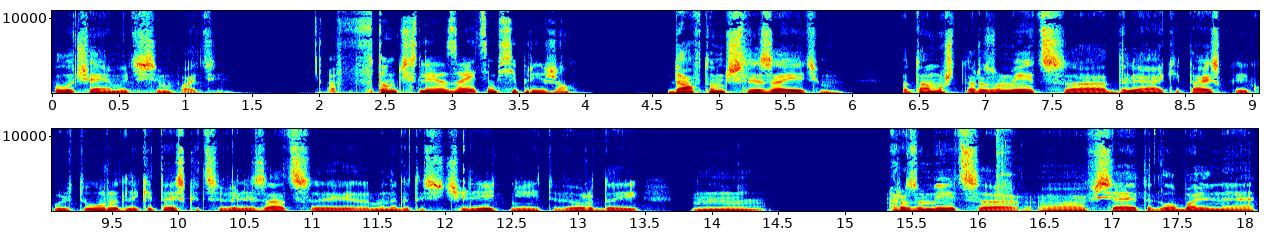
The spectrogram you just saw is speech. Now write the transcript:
получаем эти симпатии. В том числе за этим Си приезжал? Да, в том числе за этим. Потому что, разумеется, для китайской культуры, для китайской цивилизации многотысячелетней, твердой, разумеется, э, вся эта глобальная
